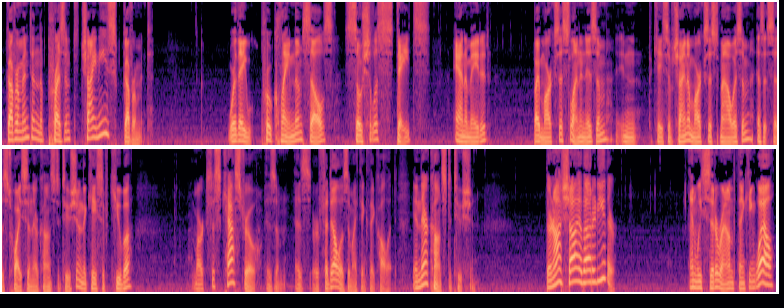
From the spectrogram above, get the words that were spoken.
government and the present Chinese government, where they proclaim themselves socialist states animated by Marxist Leninism, in the case of China, Marxist Maoism, as it says twice in their constitution. In the case of Cuba, Marxist Castroism, as or Fidelism, I think they call it, in their constitution. They're not shy about it either. And we sit around thinking, well,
